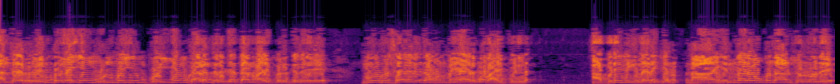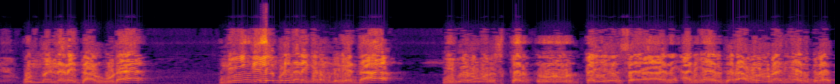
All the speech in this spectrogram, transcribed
அந்த ரெண்டிலையும் உண்மையும் பொய்யும் கலந்திருக்கத்தான் வாய்ப்பு இருக்குது. நூறு சதவீதம் உண்மையா இருக்க வாய்ப்பு இல்லை அப்படி நீங்க நினைக்கணும். நான் என்ன அளவுக்கு நான் சொல்வது உண்மை நினைத்தால் கூட நீங்கள் எப்படி நினைக்கணும்னு கேட்டா இவர் ஒரு இவர் ஒரு அணியா இருக்கார் அவர் ஒரு அணியா இருக்கிறார்.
